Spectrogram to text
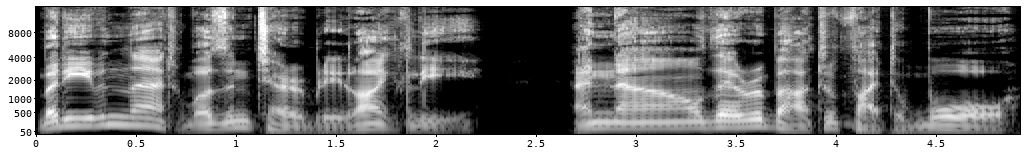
but even that wasn't terribly likely. And now they were about to fight a war.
